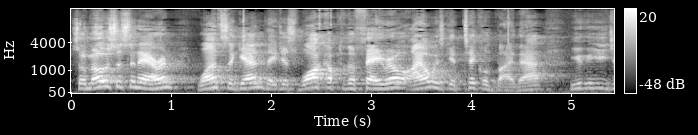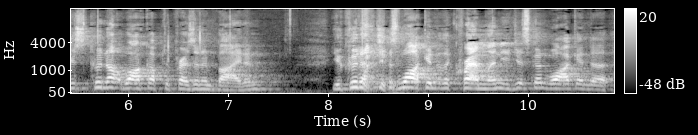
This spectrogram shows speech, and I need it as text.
So Moses and Aaron, once again, they just walk up to the Pharaoh. I always get tickled by that. You, you just could not walk up to President Biden You could not just walk into the Kremlin. You just couldn't walk into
